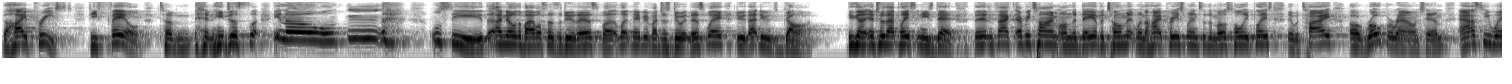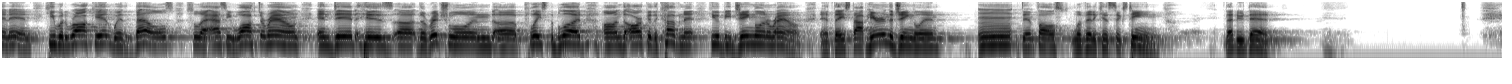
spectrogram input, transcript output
The high priest, if he failed to, and he just, you know, well, mm, we'll see. I know the Bible says to do this, but maybe if I just do it this way, dude, that dude's gone. He's going to enter that place and he's dead. In fact, every time on the Day of Atonement, when the high priest went into the most holy place, they would tie a rope around him. As he went in, he would walk in with bells so that as he walked around and did his uh, the ritual and uh, placed the blood on the Ark of the Covenant, he would be jingling around. And if they stopped hearing the jingling, mm, didn't follow Leviticus 16. That dude dead.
